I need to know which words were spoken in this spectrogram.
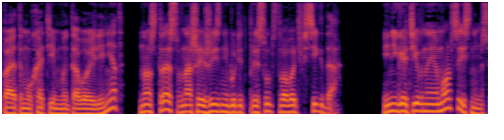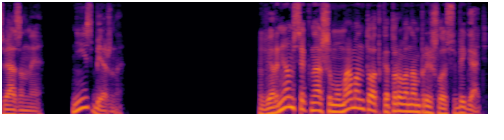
Поэтому хотим мы того или нет, но стресс в нашей жизни будет присутствовать всегда, и негативные эмоции с ним связанные неизбежны. Вернемся к нашему мамонту, от которого нам пришлось убегать.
